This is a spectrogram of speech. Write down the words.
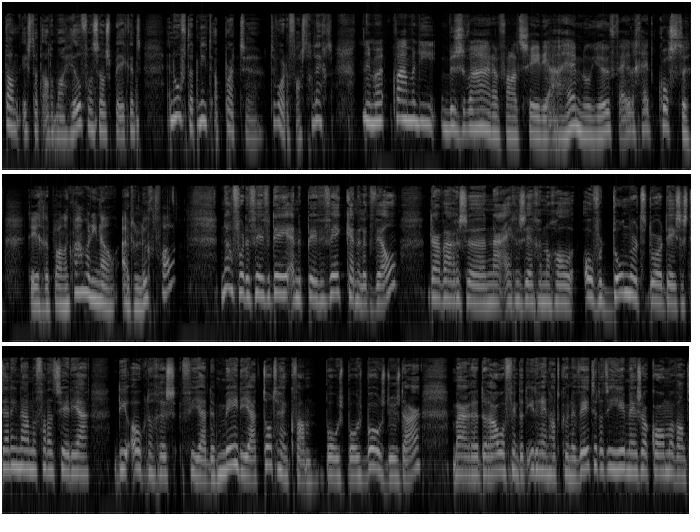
dan is dat allemaal heel vanzelfsprekend... en hoeft dat niet apart uh, te worden vastgelegd. Nee, maar kwamen die bezwaren van het CDA, hè, milieu, veiligheid, kosten tegen de plannen... kwamen die nou uit de lucht vallen? Nou, voor de VVD en de PVV kennelijk wel. Daar waren ze naar eigen zeggen nogal overdonderd door deze stellingname van het CDA... die ook nog eens via de media tot hen kwam. Boos, boos, boos dus daar. Maar uh, de Rauwe vindt dat iedereen had kunnen weten dat hij hiermee zou komen... want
